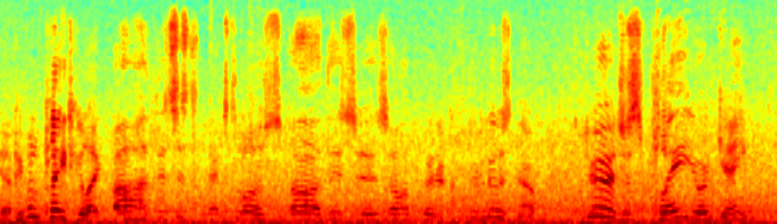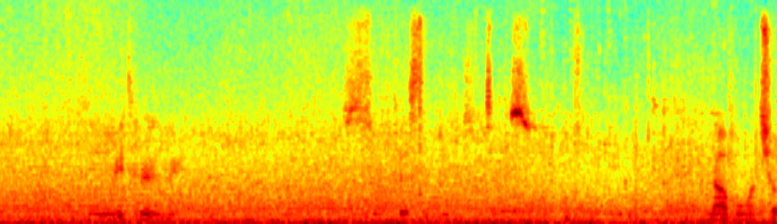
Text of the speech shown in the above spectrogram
Yeah, people play to you like, ah, this is the next loss. Ah, this is, I'm gonna lose now. Dude, just play your game. Literally. So pissed at. Now I'm a one shot.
